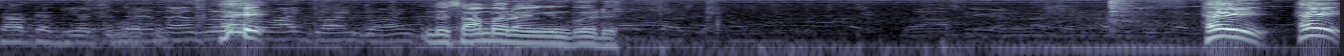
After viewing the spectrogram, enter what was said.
சாப்பிட்டு இந்த சாம்பார் வாங்கின்னு போயிடு. ஹெய் ஹேய்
